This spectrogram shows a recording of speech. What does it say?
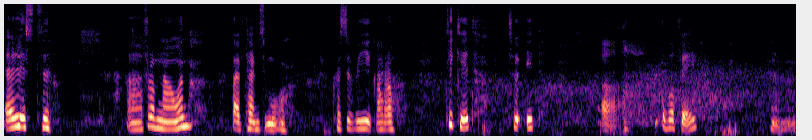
at least uh, from now on five times more. Because we got a ticket to eat uh, the buffet. Uh,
